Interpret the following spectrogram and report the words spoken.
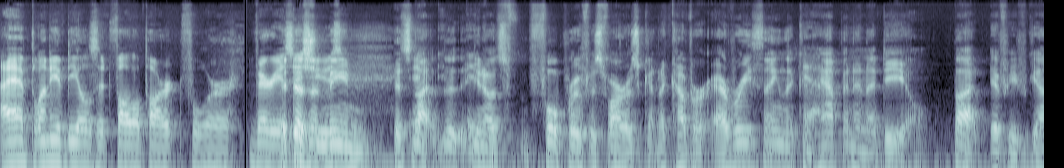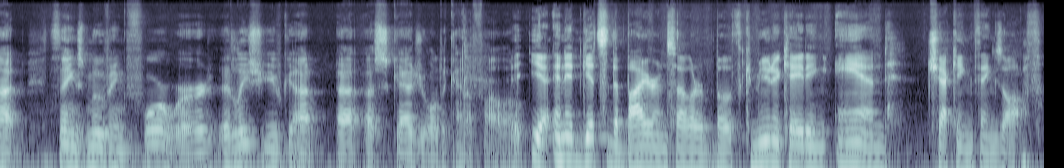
I have plenty of deals that fall apart for various It doesn't issues. mean it's not, you know, it's foolproof as far as going to cover everything that can Yeah. happen in a deal. But if you've got things moving forward, at least you've got a, a schedule to kind of follow. Yeah, and it gets the buyer and seller both communicating and checking things off.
